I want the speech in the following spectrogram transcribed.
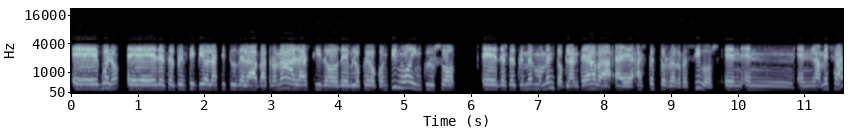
Eh, bueno, eh, desde el principio la actitud de la patronal ha sido de bloqueo continuo, incluso eh, desde el primer momento planteaba eh, aspectos regresivos en, en, la mesa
